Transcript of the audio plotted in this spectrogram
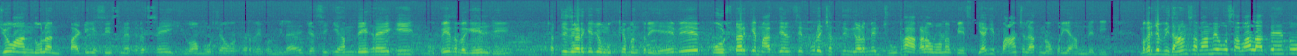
जो आंदोलन पार्टी के शीर्ष नेतृत्व से युवा मोर्चा को करने को मिला है, जैसे कि हम देख रहे हैं कि भूपेश बघेल जी छत्तीसगढ़ के जो मुख्यमंत्री है, वे पोस्टर के माध्यम से पूरे छत्तीसगढ़ में एक झूठा आंकड़ा उन्होंने पेश किया कि पाँच लाख नौकरियाँ हमने दी। मगर जब विधानसभा में वो सवाल आते हैं तो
